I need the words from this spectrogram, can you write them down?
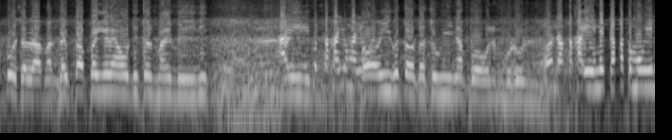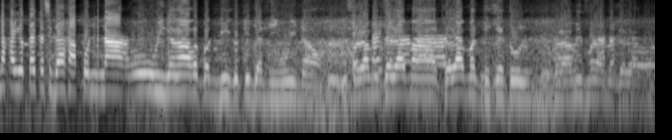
Opo, salamat. Nagpapahinga lang ako dito may minute. Ay, ikot pa kayo ngayon. Oo, ikot ako, tapos uwi na po ako ng burol. Oh, napakainit. Dapat umuwi na kayo tay kasi gahapon na. Uuwi na nga ako pag ikot ko dyan, uuwi na ako. Mm, Maraming tayo, salamat. salamat. Salamat din sa tulong. Maraming maraming Salamat salamat.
